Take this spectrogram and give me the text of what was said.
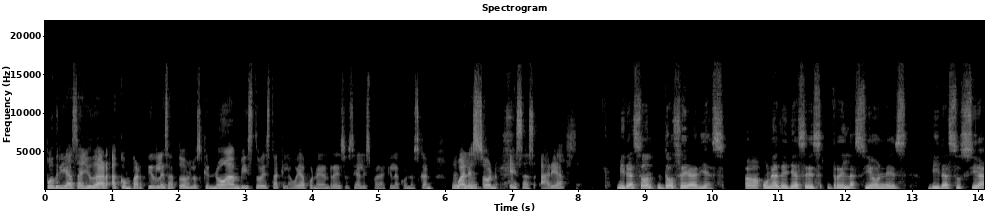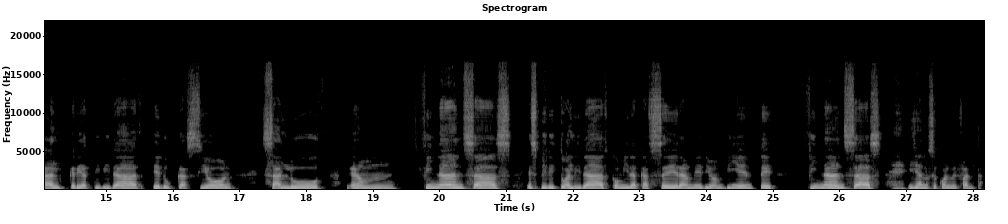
podrías ayudar a compartirles a todos los que no han visto esta, que la voy a poner en redes sociales para que la conozcan? ¿Cuáles son esas áreas? Mira, son 12 áreas. Ah, una de ellas es relaciones, vida social, creatividad, educación, salud, em, finanzas, espiritualidad, comida casera, medio ambiente, finanzas y ya no sé cuál me falta.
